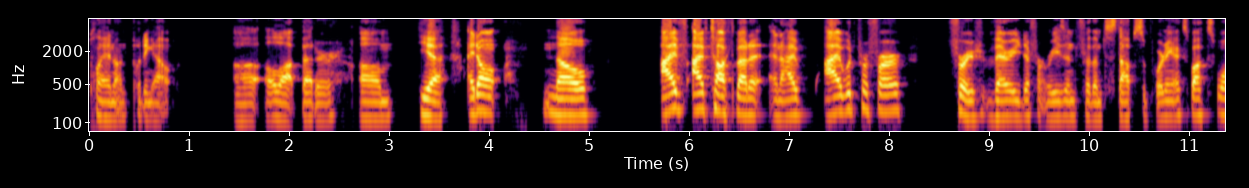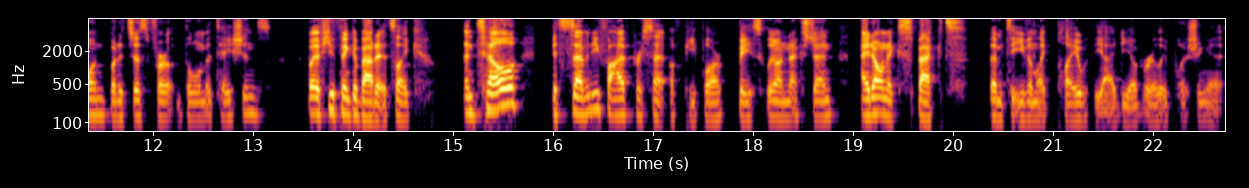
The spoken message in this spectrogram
plan on putting out uh, a lot better. Um yeah, I don't know. I've I've talked about it and I I would prefer for a very different reason for them to stop supporting Xbox One, but it's just for the limitations. But if you think about it, it's like until it's 75% of people are basically on next gen, I don't expect them to even like play with the idea of really pushing it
